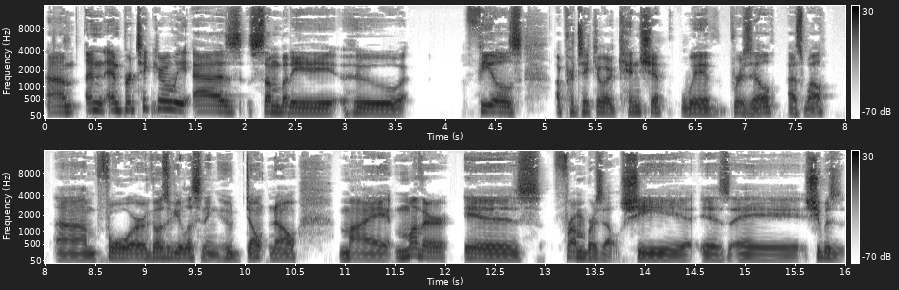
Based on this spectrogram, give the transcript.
Um, and and particularly as somebody who feels a particular kinship with Brazil as well. Um, for those of you listening who don't know, my mother is from Brazil. She is a she was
